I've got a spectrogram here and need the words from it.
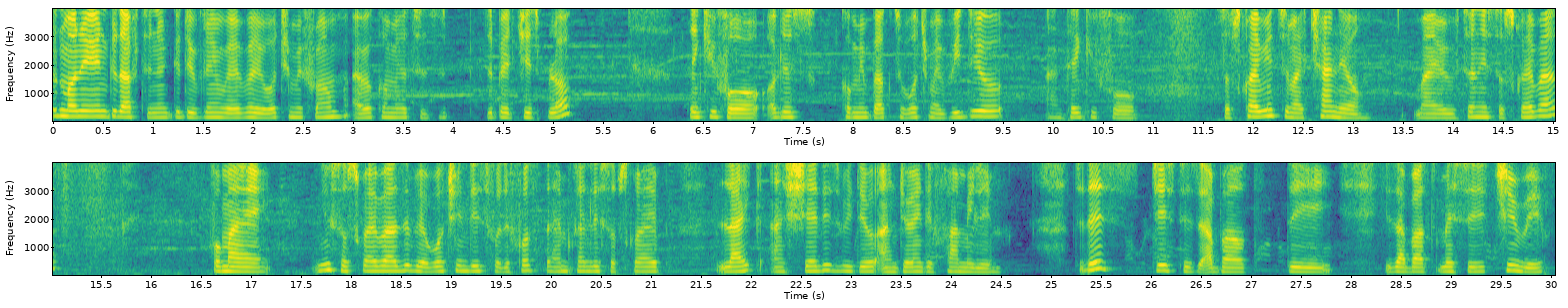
Good morning, good afternoon, good evening, wherever you're watching me from. I welcome you to Zibetji's blog. Thank you for always coming back to watch my video and thank you for subscribing to my channel, my returning subscribers. For my new subscribers, if you're watching this for the first time, kindly subscribe, like and share this video and join the family. Today's gist is about the is about Mercy Chinwo.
